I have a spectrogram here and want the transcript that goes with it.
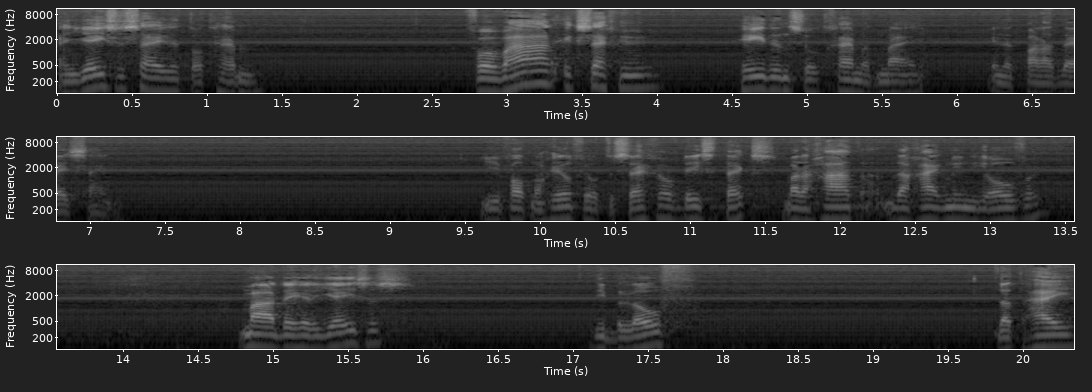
En Jezus zeide tot hem, Voorwaar, ik zeg u, heden zult gij met mij in het paradijs zijn. Hier valt nog heel veel te zeggen over deze tekst, maar daar, daar ga ik nu niet over. Maar de Heer Jezus, die belooft dat hij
